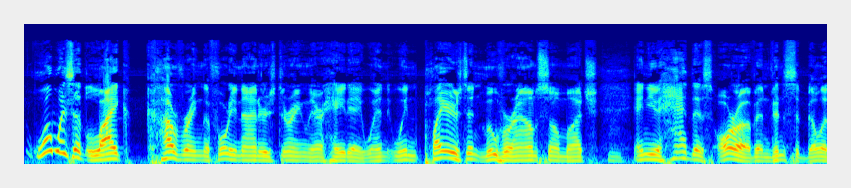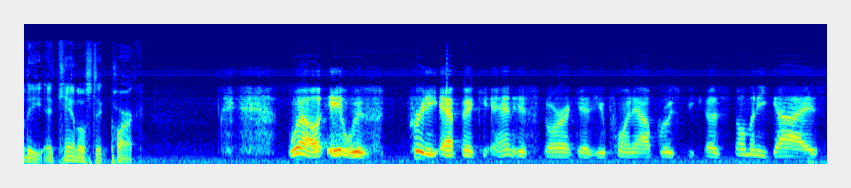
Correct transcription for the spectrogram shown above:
What was it like covering the 49ers during their heyday when, when players didn't move around so much hmm. and you had this aura of invincibility at Candlestick Park? Well, it was pretty epic and historic, as you point out, Bruce, because so many guys –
